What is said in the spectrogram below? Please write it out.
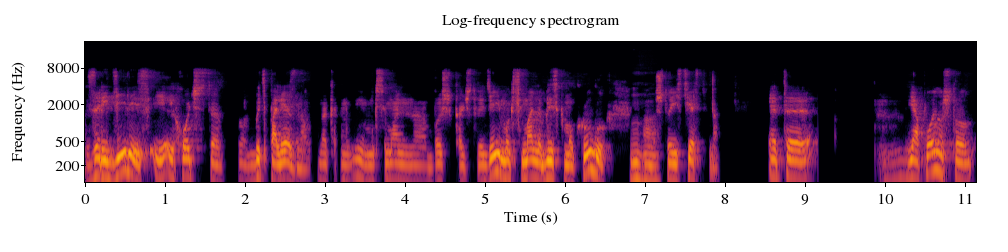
зарядились, и, и хочется быть полезным, да, как максимально большее количество людей, максимально близкому кругу, угу. что естественно. Это я понял, что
